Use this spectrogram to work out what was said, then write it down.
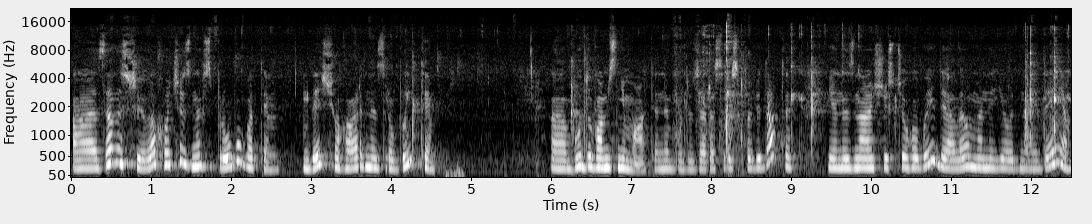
А, залишила, хочу з них спробувати дещо гарне зробити. А, буду вам знімати, не буду зараз розповідати. Я не знаю, що з цього вийде, але у мене є одна ідея.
